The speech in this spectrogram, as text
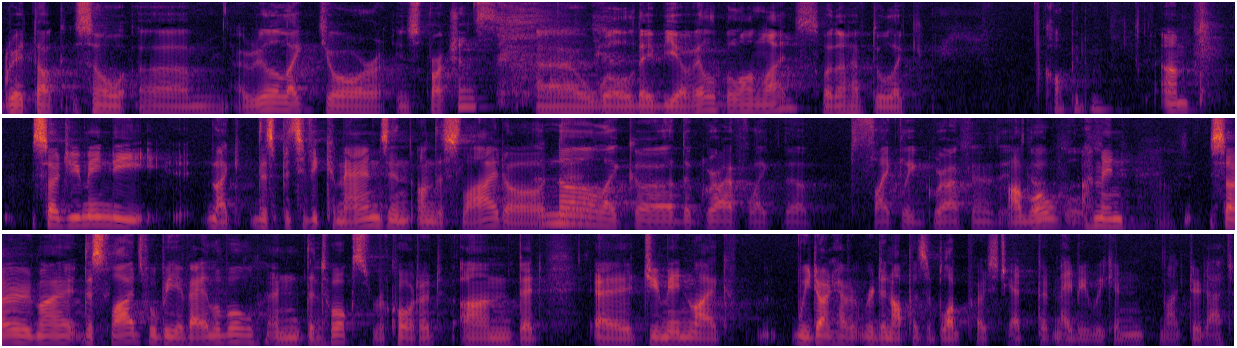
Great talk. So um, I really liked your instructions. Uh, will they be available online so I don't have to like copy them? Um, so do you mean the like the specific commands in on the slide or no, the, like uh, the graph, like the cyclic graph? And uh, well, cool. I mean, so my the slides will be available and the yeah. talks recorded. Um, but uh, do you mean like we don't have it written up as a blog post yet, but maybe we can like do that.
